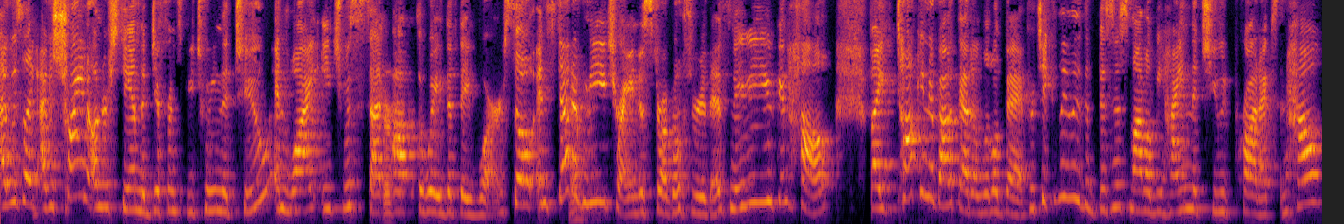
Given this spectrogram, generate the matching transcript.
I was like, I was trying to understand the difference between the two and why each was set sure. up the way that they were. So instead yeah. of me trying to struggle through this, maybe you can help by talking about that a little bit, particularly the business model behind the two products and how,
